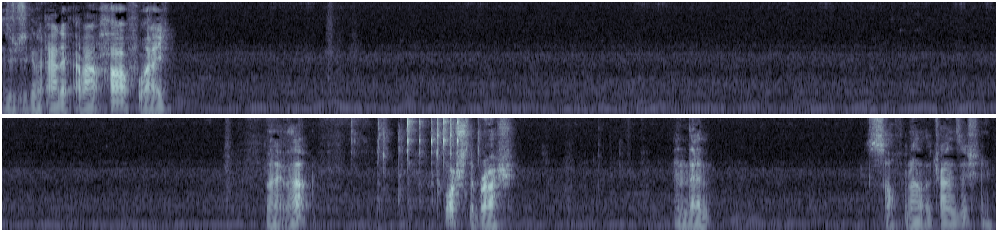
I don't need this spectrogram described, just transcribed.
is we're just going to add it about halfway like that. Wash the brush and then soften out the transition.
